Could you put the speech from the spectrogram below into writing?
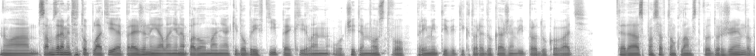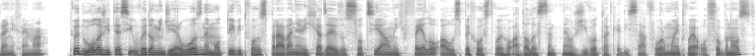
No a samozrejme toto platí aj pre ženy, ale nenapadol ma nejaký dobrý vtípek, je len určité množstvo primitivity, ktoré dokážem vyprodukovať. Teda aspoň sa v tom klamstve udržujem, dobre, nechaj ma. Tu je dôležité si uvedomiť, že rôzne motívy tvojho správania vychádzajú zo sociálnych failov a úspechov z tvojho adolescentného života, kedy sa formuje tvoja osobnosť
